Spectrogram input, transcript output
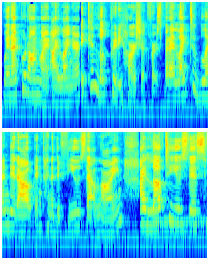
When I put on my eyeliner, it can look pretty harsh at first, but I like to blend it out and kind of diffuse that line. I love to use this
